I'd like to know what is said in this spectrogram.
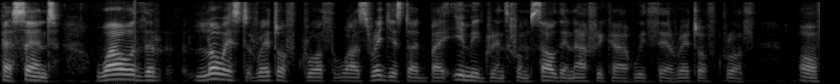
percent, while the lowest rate of growth was registered by immigrants from Southern Africa with a rate of growth of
